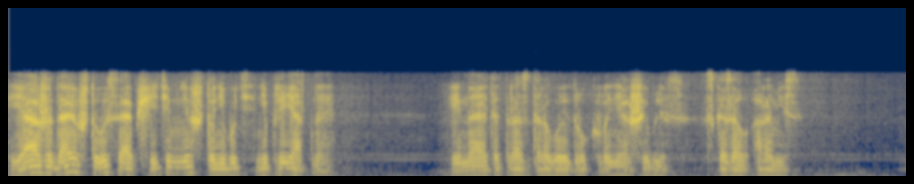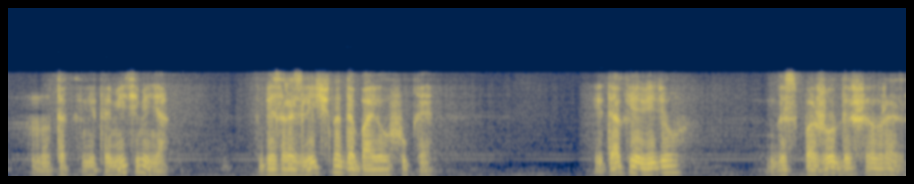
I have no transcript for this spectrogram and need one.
я ожидаю, что вы сообщите мне что-нибудь неприятное. И на этот раз, дорогой друг, вы не ошиблись, сказал Арамис. Ну так не томите меня, безразлично добавил Фуке. Итак, я видел госпожу де Шеврез.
